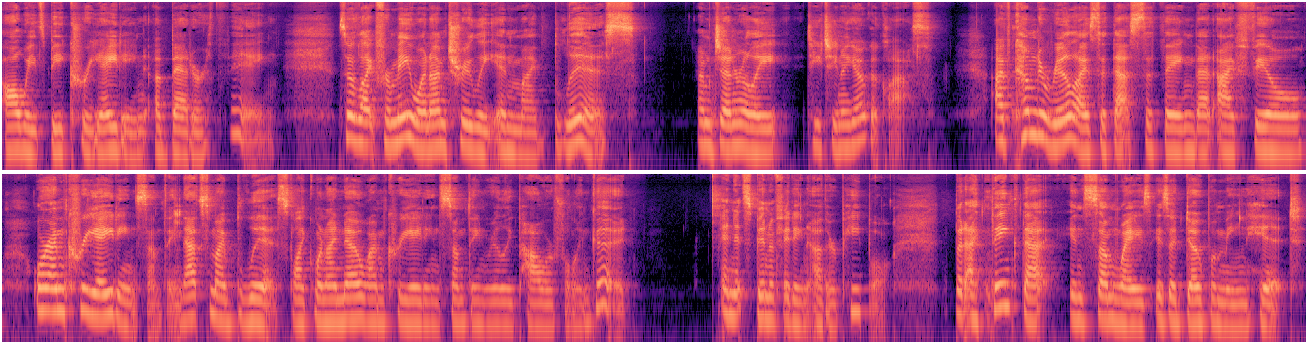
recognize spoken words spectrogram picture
always be creating a better thing. So, like for me, when I'm truly in my bliss, I'm generally teaching a yoga class. I've come to realize that that's the thing that I feel, or I'm creating something. That's my bliss. Like when I know I'm creating something really powerful and good, and it's benefiting other people. But I think that in some ways is a dopamine hit,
